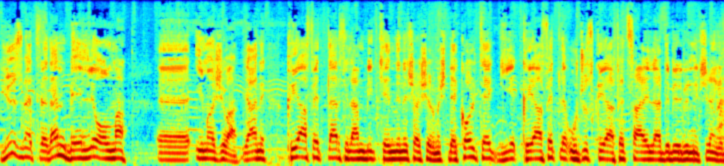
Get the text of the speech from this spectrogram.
100 metreden belli olma e, imajı var. Yani kıyafetler filan bir kendini şaşırmış. Dekolte kıyafetle ucuz kıyafet sahillerde birbirinin içine girip.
